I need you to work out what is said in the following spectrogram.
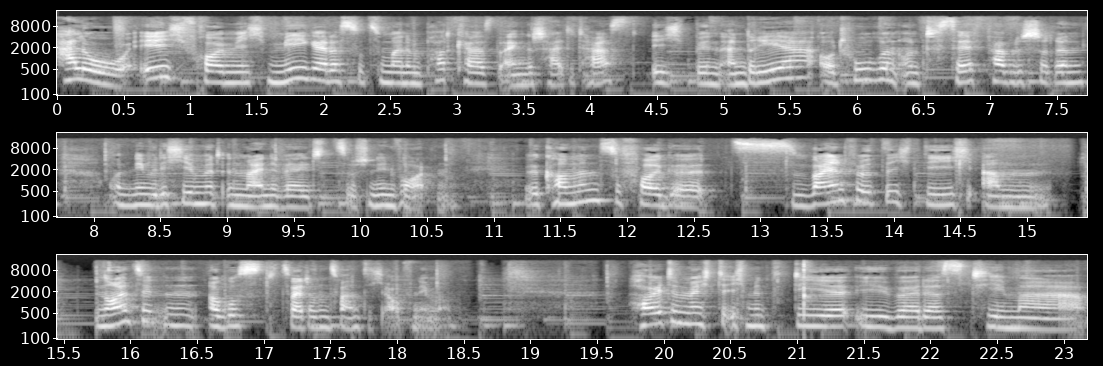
Hallo, ich freue mich mega, dass du zu meinem Podcast eingeschaltet hast. Ich bin Andrea, Autorin und Self-Publisherin und nehme dich hiermit in meine Welt zwischen den Worten. Willkommen zu Folge 42, die ich am 19. August 2020 aufnehme. Heute möchte ich mit dir über das Thema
